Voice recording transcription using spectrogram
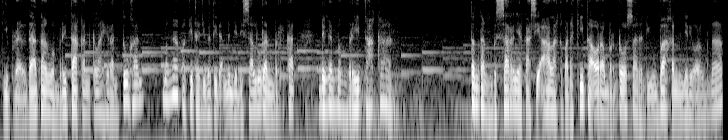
Gibril datang memberitakan kelahiran Tuhan, mengapa kita juga tidak menjadi saluran berkat dengan memberitakan tentang besarnya kasih Allah kepada kita orang berdosa dan diubahkan menjadi orang benar?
